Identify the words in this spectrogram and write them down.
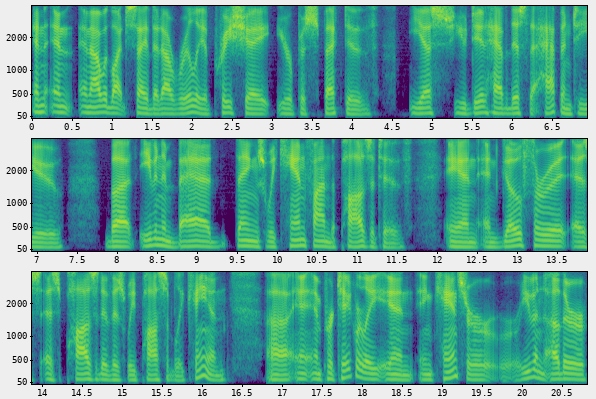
And and and I would like to say that I really appreciate your perspective. Yes, you did have this that happened to you, but even in bad things, we can find the positive and and go through it as as positive as we possibly can. Uh, and, and particularly in in cancer or even other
